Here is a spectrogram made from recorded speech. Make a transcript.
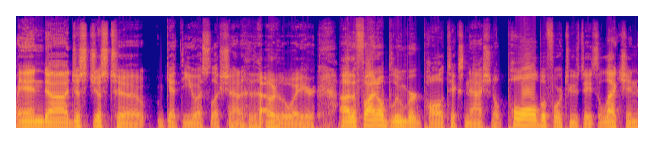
and uh, just just to get the U.S. election out of the, out of the way here, uh, the final Bloomberg Politics national poll before Tuesday's election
